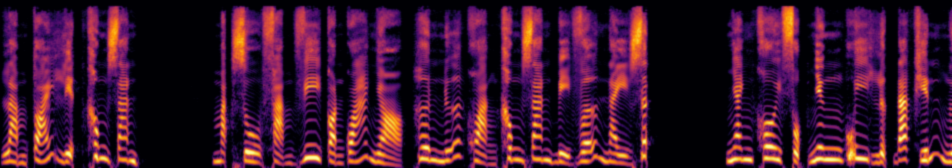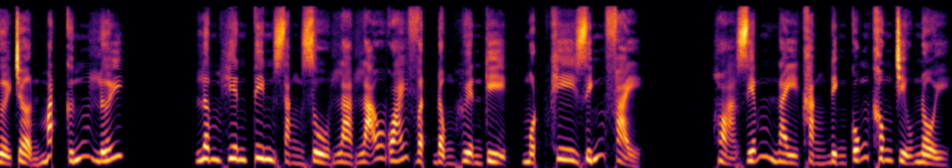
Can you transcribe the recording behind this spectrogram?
Làm toái liệt không gian. Mặc dù phạm vi còn quá nhỏ, hơn nữa khoảng không gian bị vỡ này rất nhanh khôi phục nhưng uy lực đã khiến người trợn mắt cứng lưới. Lâm Hiên tin rằng dù là lão quái vật động huyền kỳ, một khi dính phải. Hỏa diễm này khẳng định cũng không chịu nổi.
